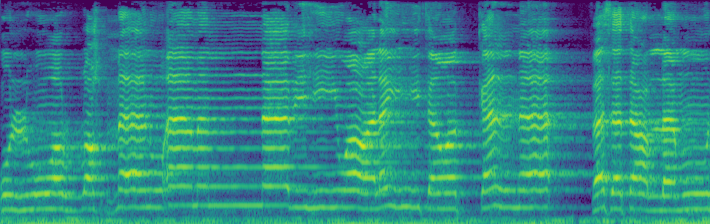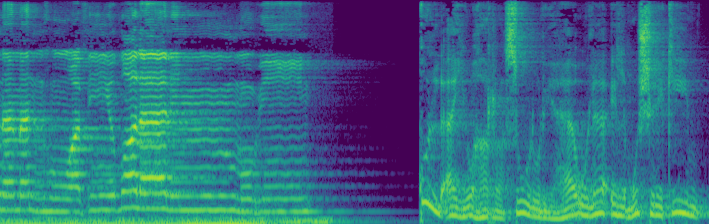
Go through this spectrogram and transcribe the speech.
قل هو الرحمن آمنا به وعليه توكلنا فستعلمون من هو في ضلال مبين. قل أيها الرسول لهؤلاء المشركين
